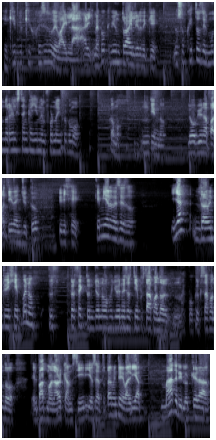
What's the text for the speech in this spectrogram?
¿Qué, qué, es eso de bailar? Y me acuerdo que vi un tráiler de que los objetos del mundo real están cayendo en Fortnite y fue como, ¿cómo? No entiendo. Luego vi una partida en YouTube y dije, ¿qué mierda es eso? Y ya, realmente dije, bueno, pues perfecto, yo no, yo en esos tiempos estaba jugando, creo que estaba jugando el Batman Arkham City, o sea, totalmente me valía madre lo que era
